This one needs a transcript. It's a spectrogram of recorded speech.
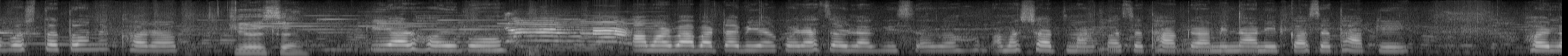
অবস্থা তো অনেক খারাপ। কি হয়েছে? কি আর হইব? আমার বাবাটা বিয়ে করে চলে গেছে গো। আমার সৎমার কাছে থাকে আমি নানির কাছে থাকি। হইল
